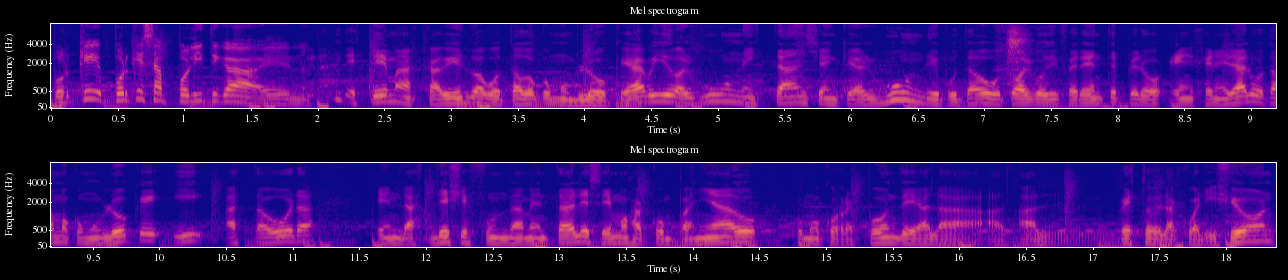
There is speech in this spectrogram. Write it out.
¿Por qué, por qué esa política en grandes temas Cabildo ha votado como un bloque? Ha habido alguna instancia en que algún diputado votó algo diferente, pero en general votamos como un bloque y hasta ahora en las leyes fundamentales hemos acompañado como corresponde al resto de la coalición,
